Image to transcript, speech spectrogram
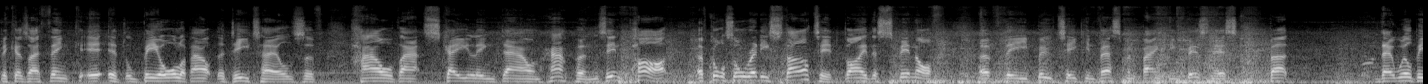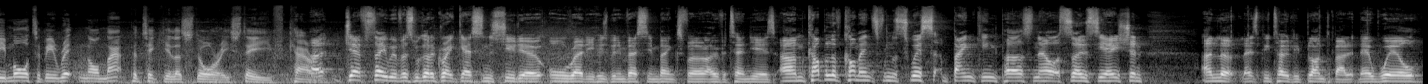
because I think it, will be all about the details of how that scaling down happens. In part, of course, already started by the spin off of the boutique investment banking business, but there will be more to be written on that particular story, Steve. Karen. Uh, Geoff, stay with us. We've got a great guest in the studio already who's been investing in banks for over 10 years. A um, couple of comments from the Swiss Banking Personnel Association. And look, let's be totally blunt about it. There will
